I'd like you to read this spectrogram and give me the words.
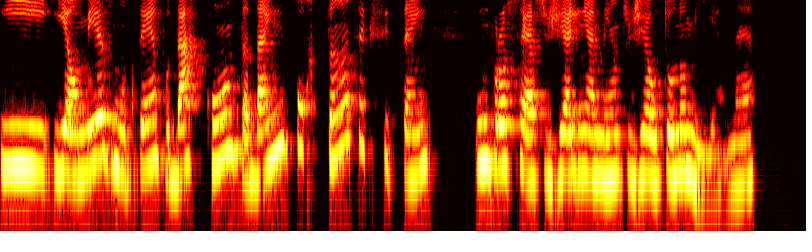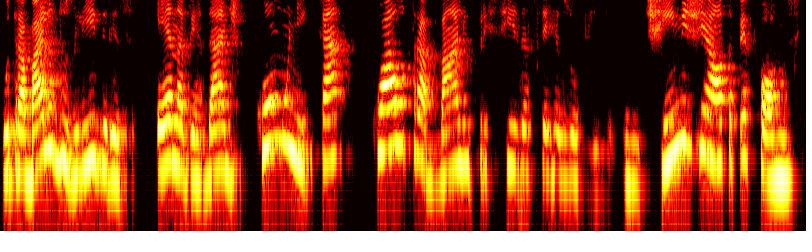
e, e, ao mesmo tempo, dar conta da importância que se tem um processo de alinhamento de autonomia, né? O trabalho dos líderes é, na verdade, comunicar qual trabalho precisa ser resolvido. Em times de alta performance,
